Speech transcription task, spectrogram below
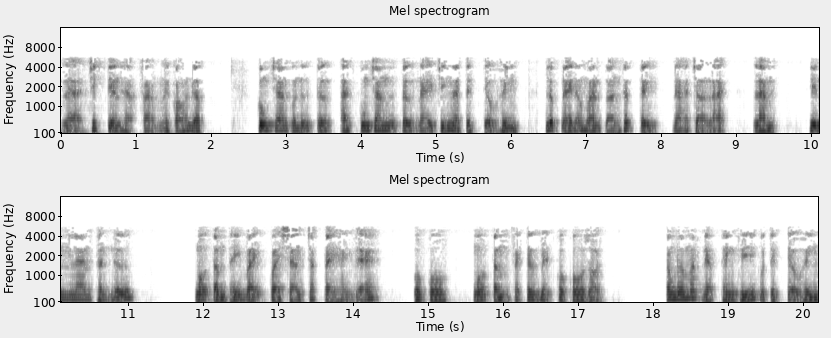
là trích tiên hạ phàm mới có được. Cung trang của nữ tử, à, cung trang nữ tử này chính là tịch tiểu hình, lúc này đã hoàn toàn thức tỉnh, đã trở lại, làm thiên lan thần nữ. Ngộ tâm thấy vậy, quay sang chắp tay hành lễ. Cô cô, ngộ tâm phải từ biệt cô cô rồi. Trong đôi mắt đẹp thanh thúy của tịch tiểu hình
